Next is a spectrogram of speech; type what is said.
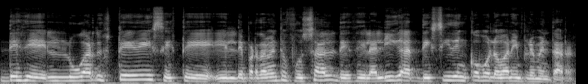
desde el lugar de ustedes, este, el departamento Fusal, desde la liga, deciden cómo lo van a implementar?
